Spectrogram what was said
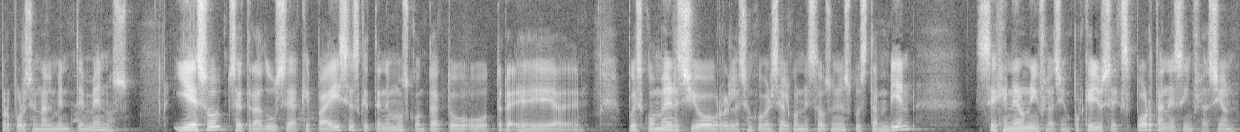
proporcionalmente menos. Y eso se traduce a que países que tenemos contacto o eh, pues comercio o relación comercial con Estados Unidos, pues también se genera una inflación, porque ellos exportan esa inflación.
